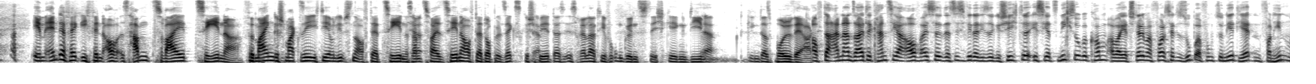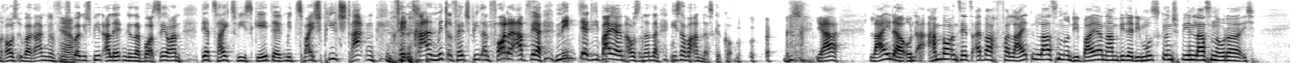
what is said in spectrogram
Im Endeffekt, ich finde auch, es haben zwei Zehner. Für meinen Geschmack sehe ich die am liebsten auf der 10. Es Ja. haben zwei Zehner auf der Doppel-6 gespielt. Das ist relativ ungünstig gegen, die, Ja. gegen das Bollwerk. Auf der anderen Seite kannst du ja auch, weißt du, das ist wieder diese Geschichte, ist jetzt nicht so gekommen, aber jetzt stell dir mal vor, das hätte super funktioniert. Die hätten von hinten raus überragenden Fußball Ja. gespielt. Alle hätten gesagt, boah, Seohan, der zeigt, wie es geht. Der mit zwei spielstarken, zentralen Mittelfeldspielern vor der Abwehr nimmt der die Bayern auseinander. Ist aber anders gekommen. Ja, leider. Und haben wir uns jetzt einfach verleiten lassen und die Bayern haben wieder die Muskeln spielen lassen oder ich.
